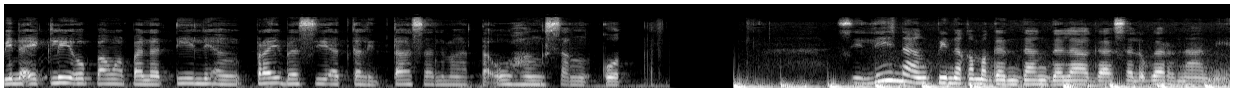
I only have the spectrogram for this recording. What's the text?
Pinaikli upang mapanatili ang privacy at kaligtasan ng mga tauhang sangkot. Si Lina ang pinakamagandang dalaga sa lugar namin.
